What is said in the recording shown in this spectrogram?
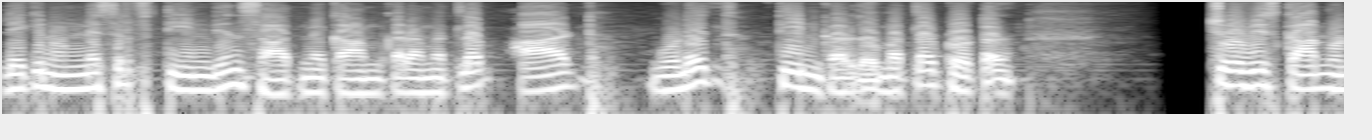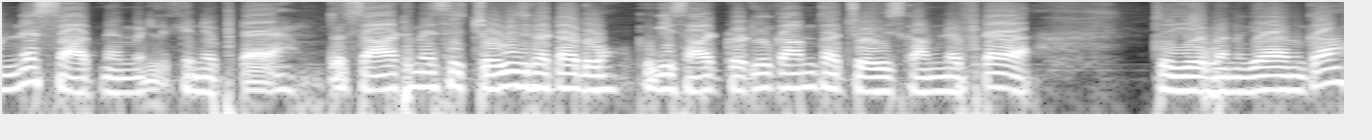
लेकिन उनने सिर्फ़ तीन दिन साथ में काम करा मतलब आठ गुणित तीन कर दो मतलब टोटल चौबीस काम उनने साथ में मिलकर निपटाया। तो साठ में से चौबीस घटा दो, क्योंकि साठ टोटल काम था, चौबीस काम निपटाया तो ये बन गया उनका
